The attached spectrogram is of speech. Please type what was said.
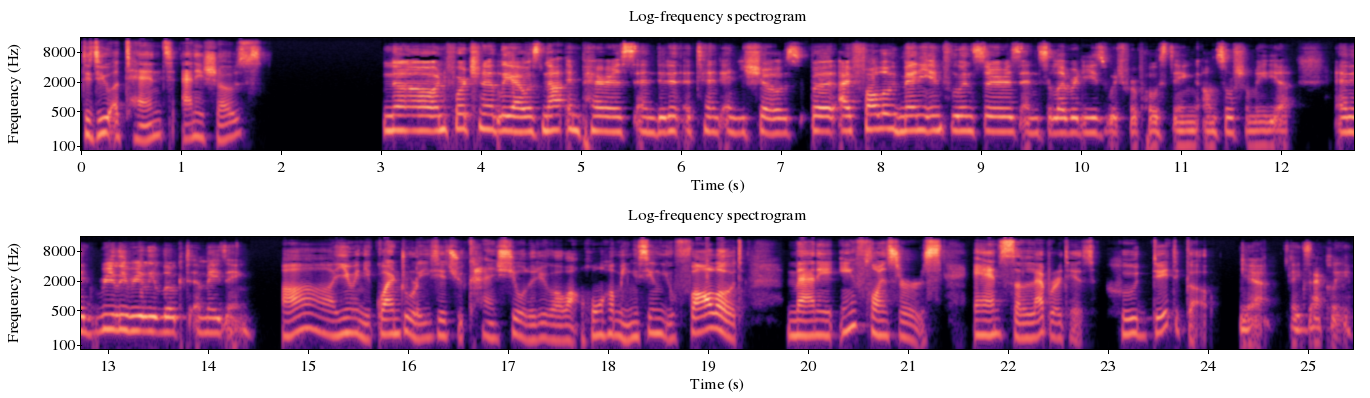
Did you attend any shows？ No, unfortunately, I was not in Paris and didn't attend any shows, but I followed many influencers and celebrities which were posting on social media, and it really, really looked amazing. 啊，因为你关注了一些去看秀的这个网红和明星，you followed many influencers and celebrities who did go. Yeah, exactly.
